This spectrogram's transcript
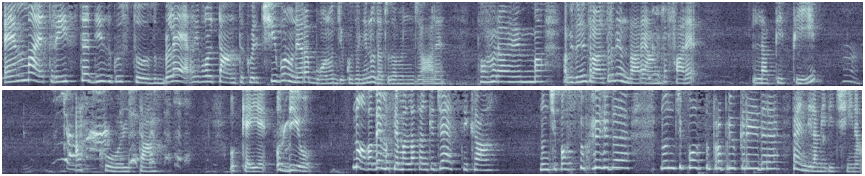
Emma è triste, disgustoso, bleh, rivoltante, quel cibo non era buono, oddio cosa gli hanno dato da mangiare. Povera Emma, ha bisogno tra l'altro di andare anche a fare la pipì. Ascolta. Ok, oddio. No, vabbè, ma si è ammallata anche Jessica. Non ci posso credere, non ci posso proprio credere. Prendi la medicina.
